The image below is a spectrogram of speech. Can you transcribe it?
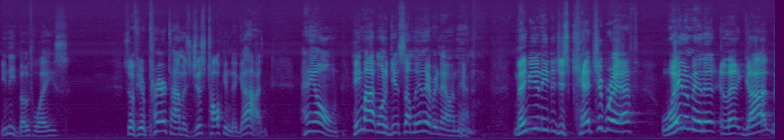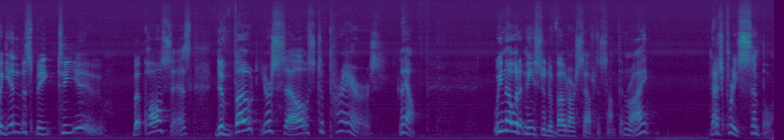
you need both ways? So if your prayer time is just talking to God, hang on. He might want to get something in every now and then. Maybe you need to just catch your breath, wait a minute, and let God begin to speak to you. But Paul says, devote yourselves to prayers. Now, we know what it means to devote ourselves to something, right? That's pretty simple.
